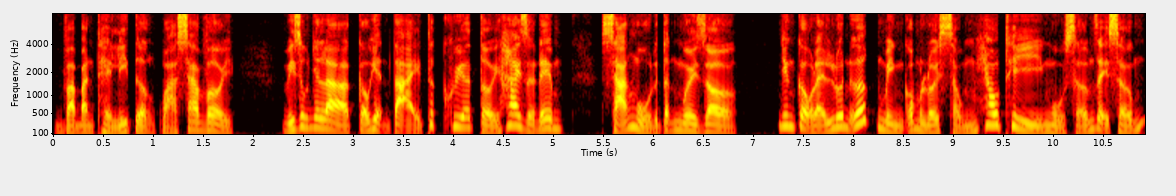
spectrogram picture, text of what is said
và bản thể lý tưởng quá xa vời, ví dụ như là cậu hiện tại thức khuya tới 2 giờ đêm, sáng ngủ đến tận 10 giờ, nhưng cậu lại luôn ước mình có một lối sống healthy, ngủ sớm dậy sớm,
